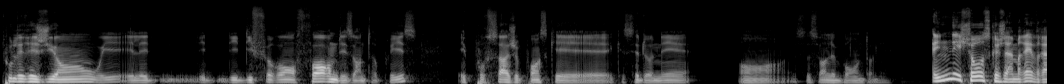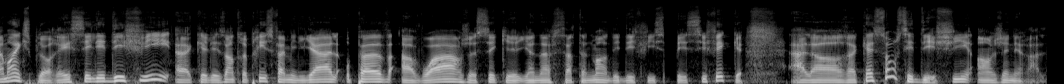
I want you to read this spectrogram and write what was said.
toutes les régions, oui, et les, différentes formes des entreprises. Et pour ça, je pense que, que ces données, ce sont les bonnes données. Une des choses que j'aimerais vraiment explorer, c'est les défis euh, que les entreprises familiales peuvent avoir. Je sais qu'il y en a certainement des défis spécifiques. Alors, quels sont ces défis en général?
